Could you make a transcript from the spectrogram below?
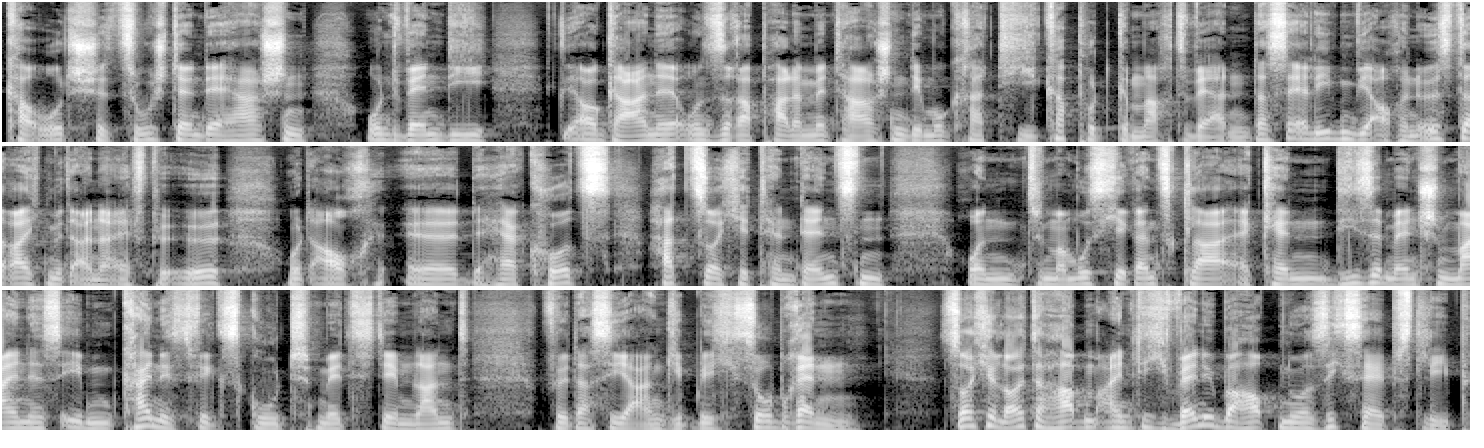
chaotische Zustände herrschen und wenn die Organe unserer parlamentarischen Demokratie kaputt gemacht werden. Das erleben wir auch in Österreich mit einer FPÖ und auch äh, Herr Kurz hat solche Tendenzen und man muss hier ganz klar erkennen, diese Menschen meinen es eben keineswegs gut mit dem Land, für das sie ja angeblich so brennen. Solche Leute haben eigentlich, wenn überhaupt, nur sich selbst lieb.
